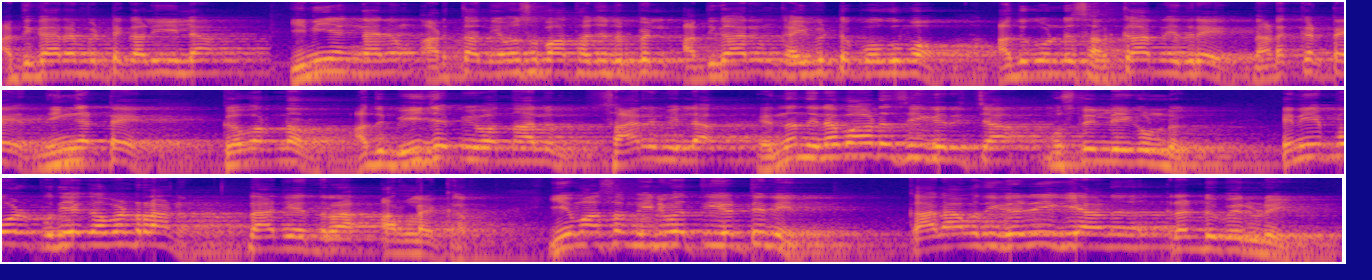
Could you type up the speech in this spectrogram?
അധികാരം വിട്ട് കളിയില്ല. ഇനി എങ്ങാനും അടുത്ത നിയമസഭാ തെരഞ്ഞെടുപ്പിൽ അധികാരം കൈവിട്ടു പോകുമോ? അതുകൊണ്ട് സർക്കാരിനെതിരെ നടക്കട്ടെ നീങ്ങട്ടെ. ഗവർണർ അത് ബി ജെ പി വന്നാലും സാരമില്ല എന്ന നിലപാട് സ്വീകരിച്ച മുസ്ലിം ലീഗ് ഉണ്ട്. ഇനിയിപ്പോൾ പുതിയ ഗവർണറാണ് രാജേന്ദ്ര അർലേക്കർ. ഈ മാസം ഇരുപത്തിയെട്ടിന് കാലാവധി കഴിയുകയാണ് രണ്ടുപേരുടെയും.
